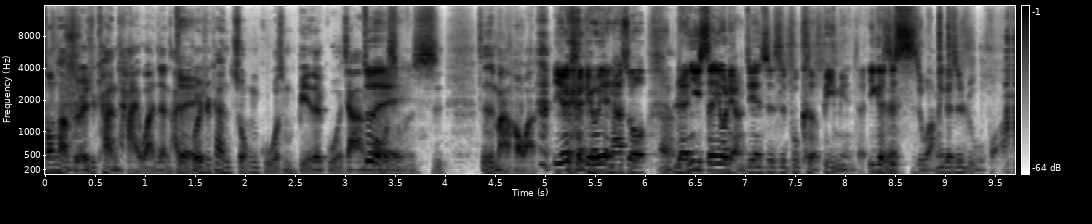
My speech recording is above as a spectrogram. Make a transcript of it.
通常只会去看台湾在哪里，不会去看中国什么别的国家做什么事，这是蛮好玩的。有一个留言他说，人一生有两件事是不可避免的，一个是死亡，一个是辱华。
